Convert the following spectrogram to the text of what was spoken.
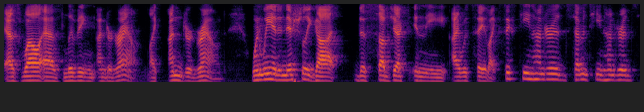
as well as living underground, like underground. When we had initially got this subject in the, I would say like 1600s, 1700s,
